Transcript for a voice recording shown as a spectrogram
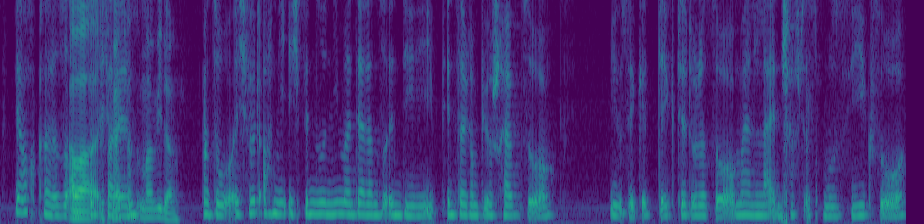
Ist mir auch gerade so Aber ich merke das immer wieder. Also ich würde auch nie, ich bin so niemand, der dann so in die Instagram-Bio schreibt, so Music Addicted oder so, oh, meine Leidenschaft ist Musik, so.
